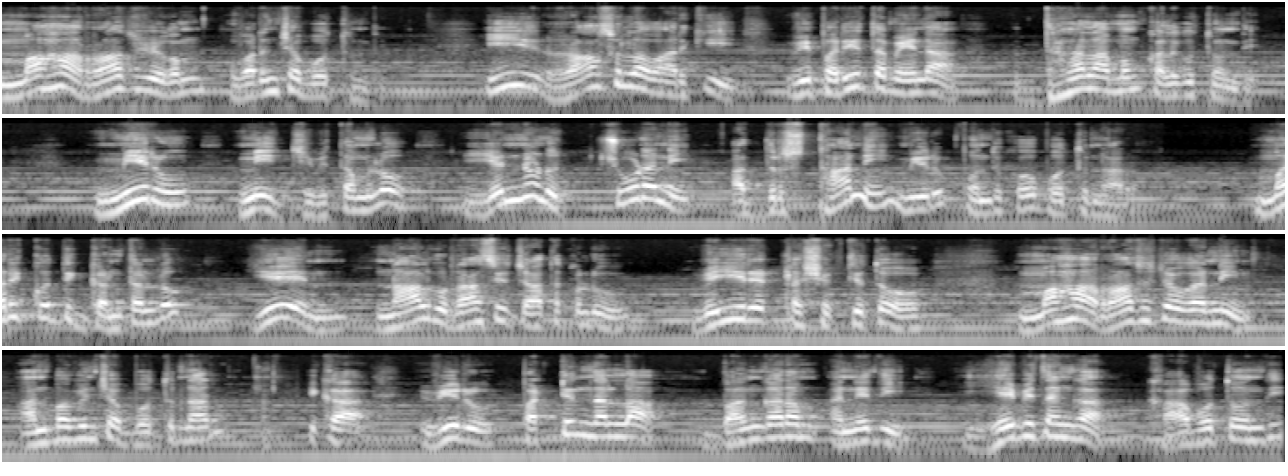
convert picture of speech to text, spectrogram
మహారాజయోగం వరించబోతుంది. ఈ రాసుల వారికి విపరీతమైన ధనలాభం కలుగుతుంది. మీరు మీ జీవితంలో ఎన్నడూ చూడని అదృష్టాన్ని మీరు పొందుకోబోతున్నారు. మరికొద్ది గంటల్లో ఏ నాలుగు రాశి జాతకులు వెయ్యి రెట్ల శక్తితో మహారాజయోగాన్ని అనుభవించబోతున్నారు? ఇక వీరు పట్టిందల్లా బంగారం అనేది ఏ విధంగా కాబోతోంది?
